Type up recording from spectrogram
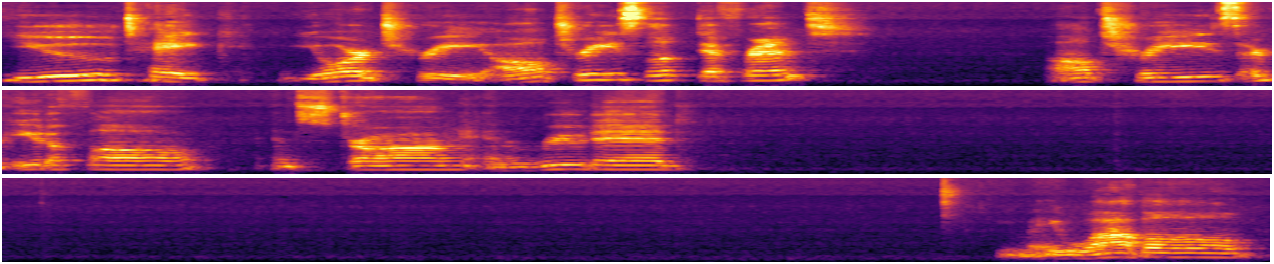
You take your tree. All trees look different. All trees are beautiful and strong and rooted. You may wobble.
